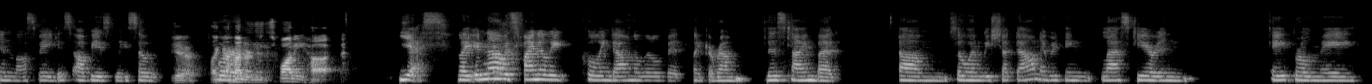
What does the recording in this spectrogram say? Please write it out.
in Las Vegas, obviously. So yeah, like for- 120 hot. yes, like now it's finally cooling down a little bit, like around this time. But um, so when we shut down everything last year in April, May,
